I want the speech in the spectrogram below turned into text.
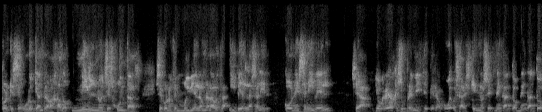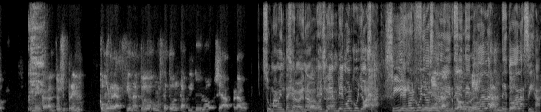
porque seguro que han trabajado mil noches juntas, se conocen muy bien la una a la otra, y verla salir con ese nivel, o sea, yo creo que Supreme dice, pero, o sea, es que no sé, me encantó, me encantó. Me encantó Supreme, cómo reacciona todo, cómo está todo el capítulo, o sea, bravo. Sumamente genuina. no, es bien, bien orgullosa. Buah, sí, bien orgullosa Me de, encantó, de- de me todas las- de todas las hijas.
